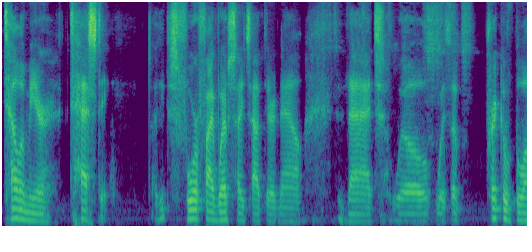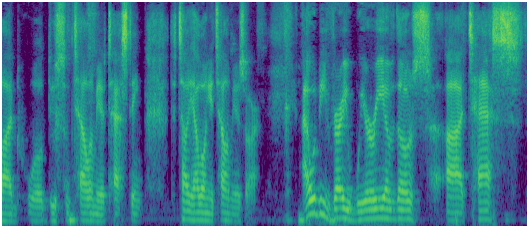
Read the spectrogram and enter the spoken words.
telomere testing. I think there's four or five websites out there now that will, with a prick of blood, will do some telomere testing to tell you how long your telomeres are. I would be very weary of those uh, tests.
